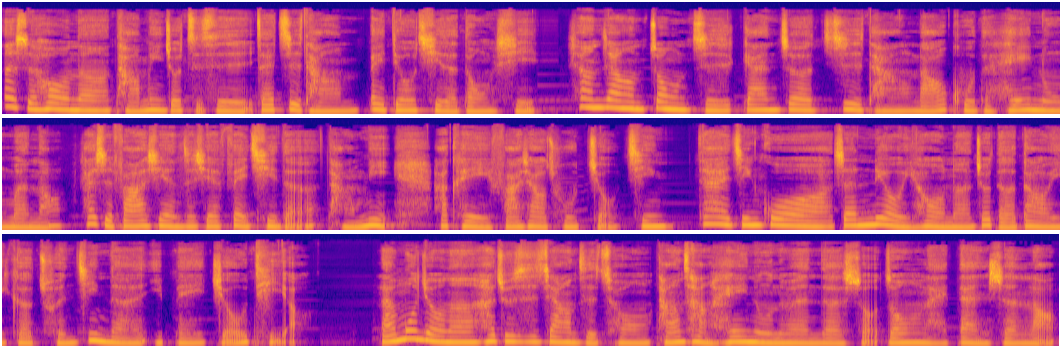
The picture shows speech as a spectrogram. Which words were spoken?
那时候呢，糖蜜就只是在制糖被丢弃的东西。像这样种植甘蔗制糖劳苦的黑奴们哦，开始发现这些废弃的糖蜜，它可以发酵出酒精。在经过蒸馏以后呢，就得到一个纯净的一杯酒体哦。兰姆酒呢，它就是这样子从糖厂黑奴们的手中来诞生了。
